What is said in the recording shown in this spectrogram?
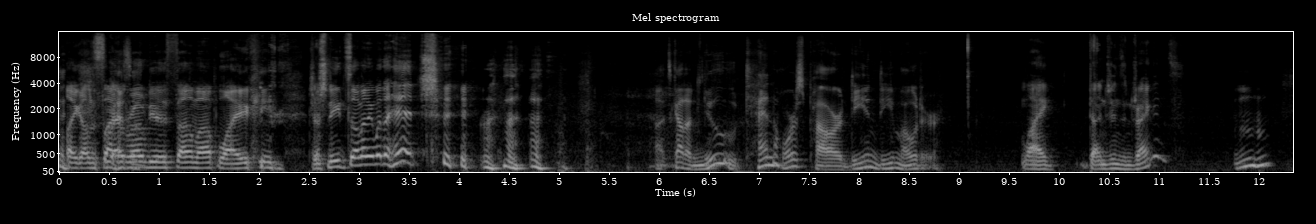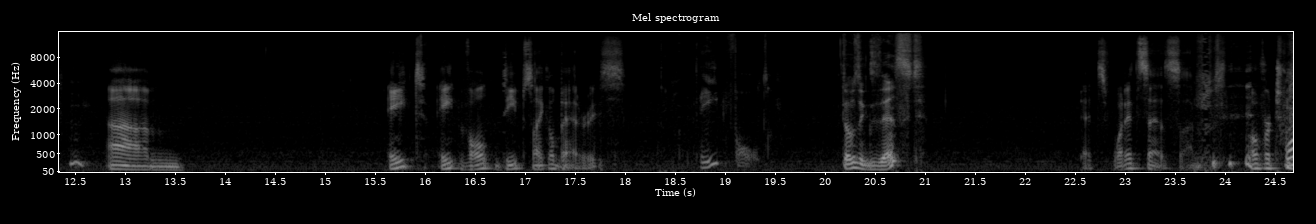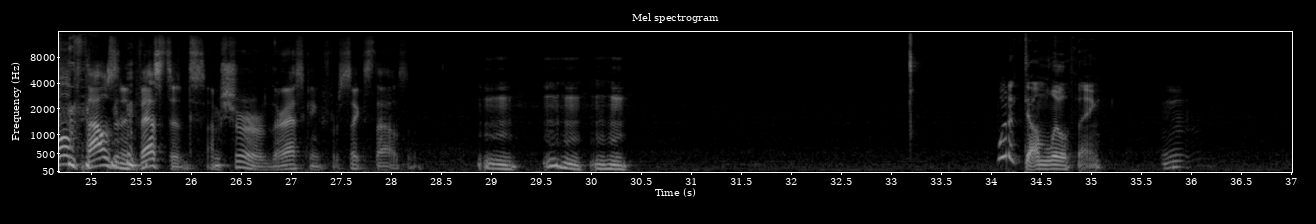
like on the side of the road, your thumb up, like just need somebody with a hitch. Uh, it's got a new 10 horsepower D&D motor. like Dungeons and Dragons. Mm-hmm. Um, eight eight volt deep cycle batteries. Eight volt. Those exist. That's what it says. I'm over twelve thousand invested. I'm sure they're asking for six thousand. Mm. Mm-hmm. Mm-hmm. What a dumb little thing.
